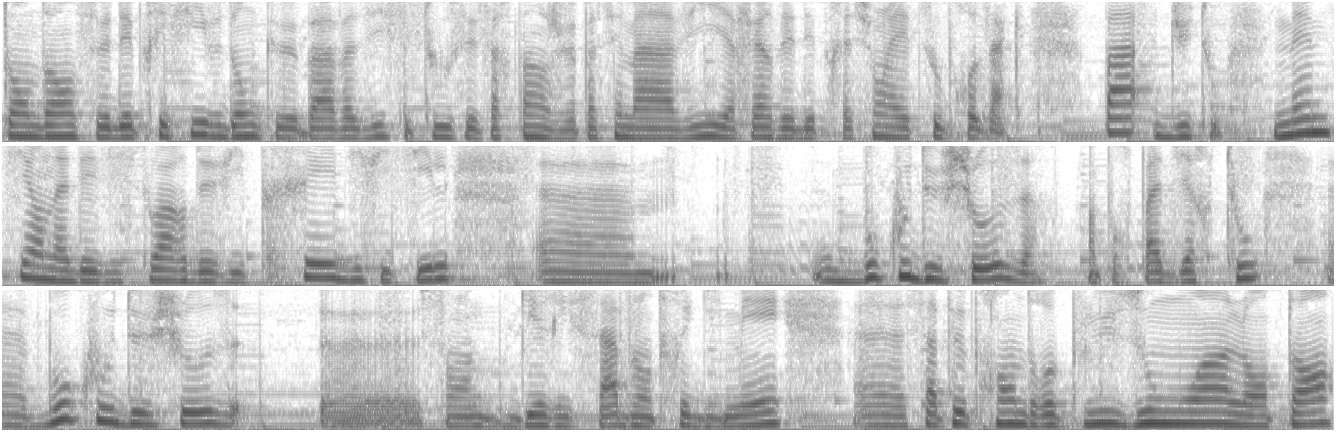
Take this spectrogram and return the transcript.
tendance dépressive, donc bah vas-y, c'est tout, c'est certain, je vais passer ma vie à faire des dépressions et être sous Prozac. Pas du tout. Même si on a des histoires de vie très difficiles, beaucoup de choses, hein, pour pas dire tout, beaucoup de choses euh, sont guérissables entre guillemets. Euh, ça peut prendre plus ou moins longtemps,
